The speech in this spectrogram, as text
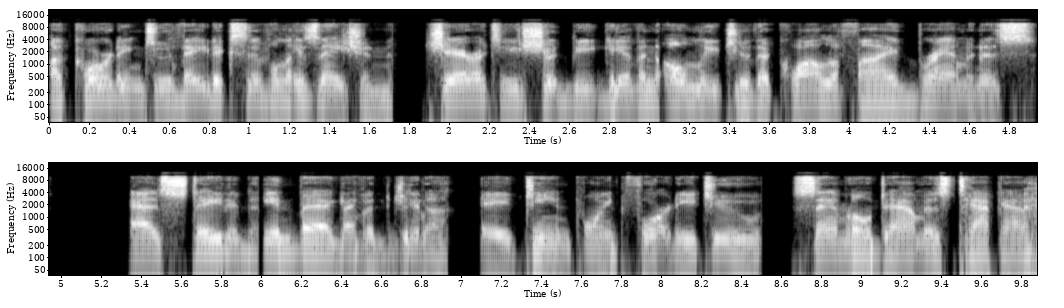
According to Vedic civilization, charity should be given only to the qualified brahmanas. As stated in Bhagavad Gita 18.42, Samodamas takah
